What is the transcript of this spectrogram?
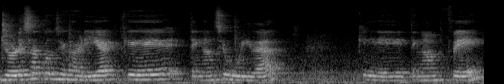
yo les aconsejaría que tengan seguridad, que tengan fe.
